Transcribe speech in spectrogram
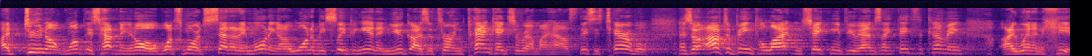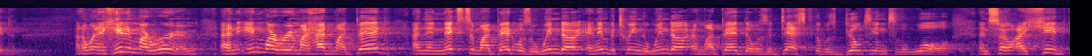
I do not want this happening at all. What's more, it's Saturday morning and I want to be sleeping in, and you guys are throwing pancakes around my house. This is terrible. And so, after being polite and shaking a few hands, saying, Thanks for coming, I went and hid. And I went and hid in my room. And in my room, I had my bed. And then next to my bed was a window. And in between the window and my bed, there was a desk that was built into the wall. And so I hid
